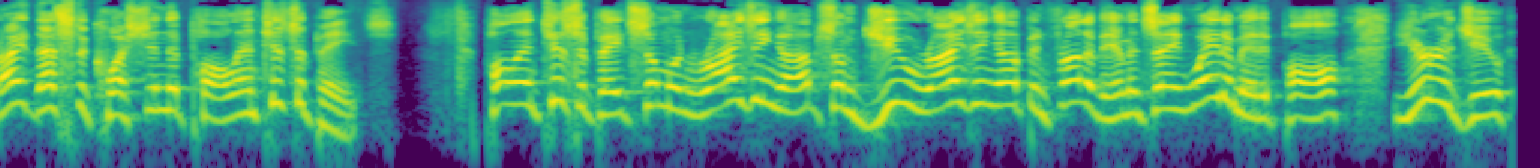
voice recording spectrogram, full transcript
Right? That's the question that Paul anticipates. Paul anticipates someone rising up, some Jew rising up in front of him and saying, Wait a minute, Paul, you're a Jew.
